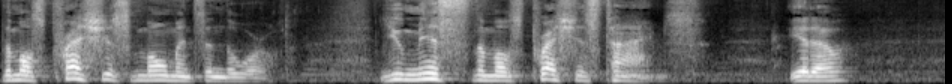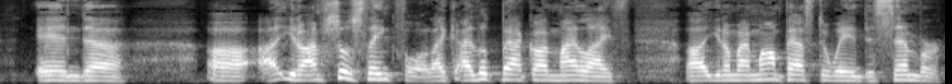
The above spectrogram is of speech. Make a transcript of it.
the most precious moments in the world. You miss the most precious times, you know? And, uh, uh, you know, I'm so thankful. Like I look back on my life. Uh, you know, my mom passed away in December,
